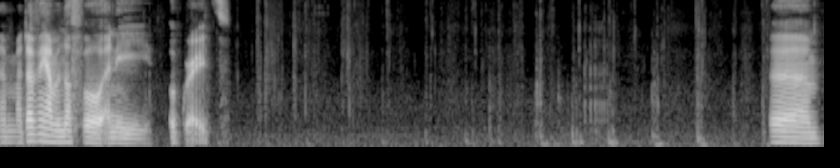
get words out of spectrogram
Um, I don't think I have enough for any upgrades. Um.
